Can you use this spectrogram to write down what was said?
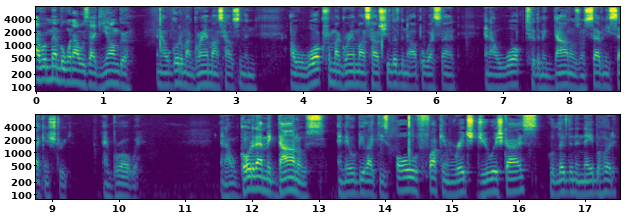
I remember when I was like younger, and I would go to my grandma's house, and then I would walk from my grandma's house. She lived in the Upper West Side and I would walk to the McDonald's on 72nd Street and Broadway. And I would go to that McDonald's and there would be like these old fucking rich Jewish guys who lived in the neighborhood.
